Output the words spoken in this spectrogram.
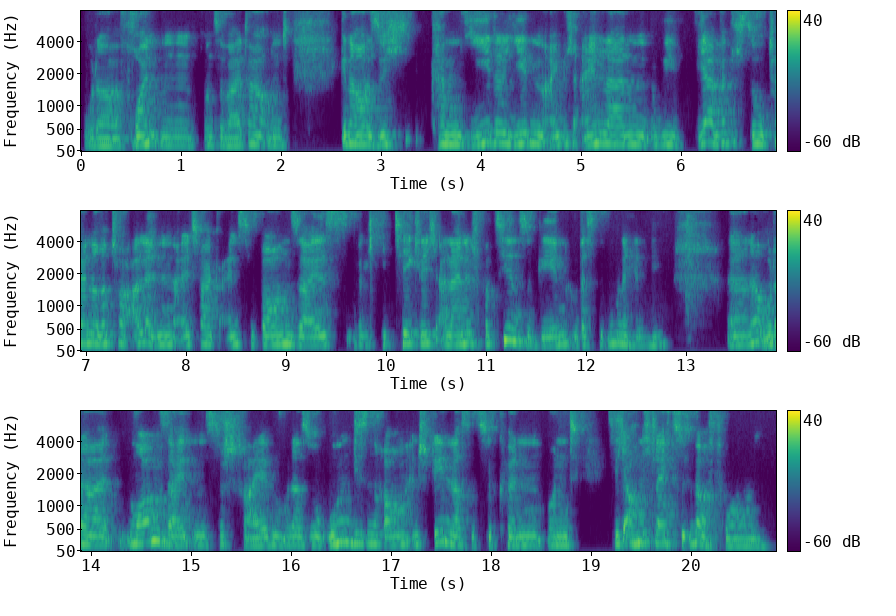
oder Freunden und so weiter. Und genau, also ich kann jede, jeden eigentlich einladen, irgendwie, ja, wirklich so kleine Rituale in den Alltag einzubauen, sei es wirklich täglich alleine spazieren zu gehen, am besten ohne Handy. Äh, ne, oder Morgenseiten zu schreiben oder so, um diesen Raum entstehen lassen zu können und sich auch nicht gleich zu überfordern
